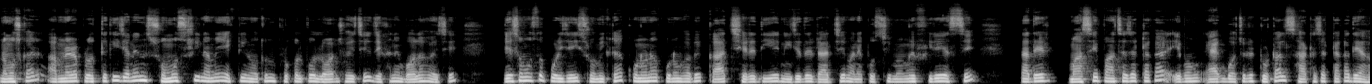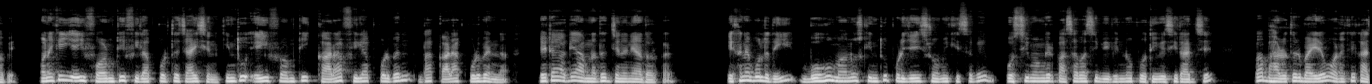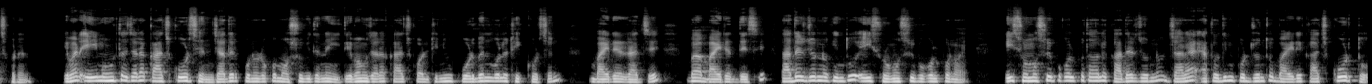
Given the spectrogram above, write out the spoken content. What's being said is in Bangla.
নমস্কার, আপনারা প্রত্যেকেই জানেন সমশ্রী নামে একটি নতুন প্রকল্প লঞ্চ হয়েছে, যেখানে বলা হয়েছে যে সমস্ত পরিযায়ী শ্রমিকরা কোনো না কোনোভাবে কাজ ছেড়ে দিয়ে নিজেদের রাজ্যে মানে পশ্চিমবঙ্গে ফিরে এসছে। তাদের মাসে পাঁচ হাজার টাকা এবং এক বছরে টোটাল ষাট হাজার টাকা দেওয়া হবে। অনেকেই এই ফর্মটি ফিল করতে চাইছেন, কিন্তু এই ফর্মটি কারা ফিল করবেন বা কারা করবেন না, সেটা আগে আপনাদের জেনে নেওয়া দরকার। এখানে বলে দিই, বহু মানুষ কিন্তু পরিযায়ী শ্রমিক হিসেবে পশ্চিমবঙ্গের পাশাপাশি বিভিন্ন প্রতিবেশী রাজ্যে বা ভারতের বাইরেও অনেকে কাজ করেন। এবার এই মুহূর্তে যারা কাজ করছেন, যাদের কোনো রকম অসুবিধা নেই এবং যারা কাজ কন্টিনিউ করবেন বলে ঠিক করছেন বাইরের রাজ্যে বা বাইরের দেশে, তাদের জন্য কিন্তু এই শ্রমশ্রী প্রকল্প নয়। এই শ্রমশ্রী প্রকল্প তাহলে কাদের জন্য? যারা এতদিন পর্যন্ত বাইরে কাজ করতো,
